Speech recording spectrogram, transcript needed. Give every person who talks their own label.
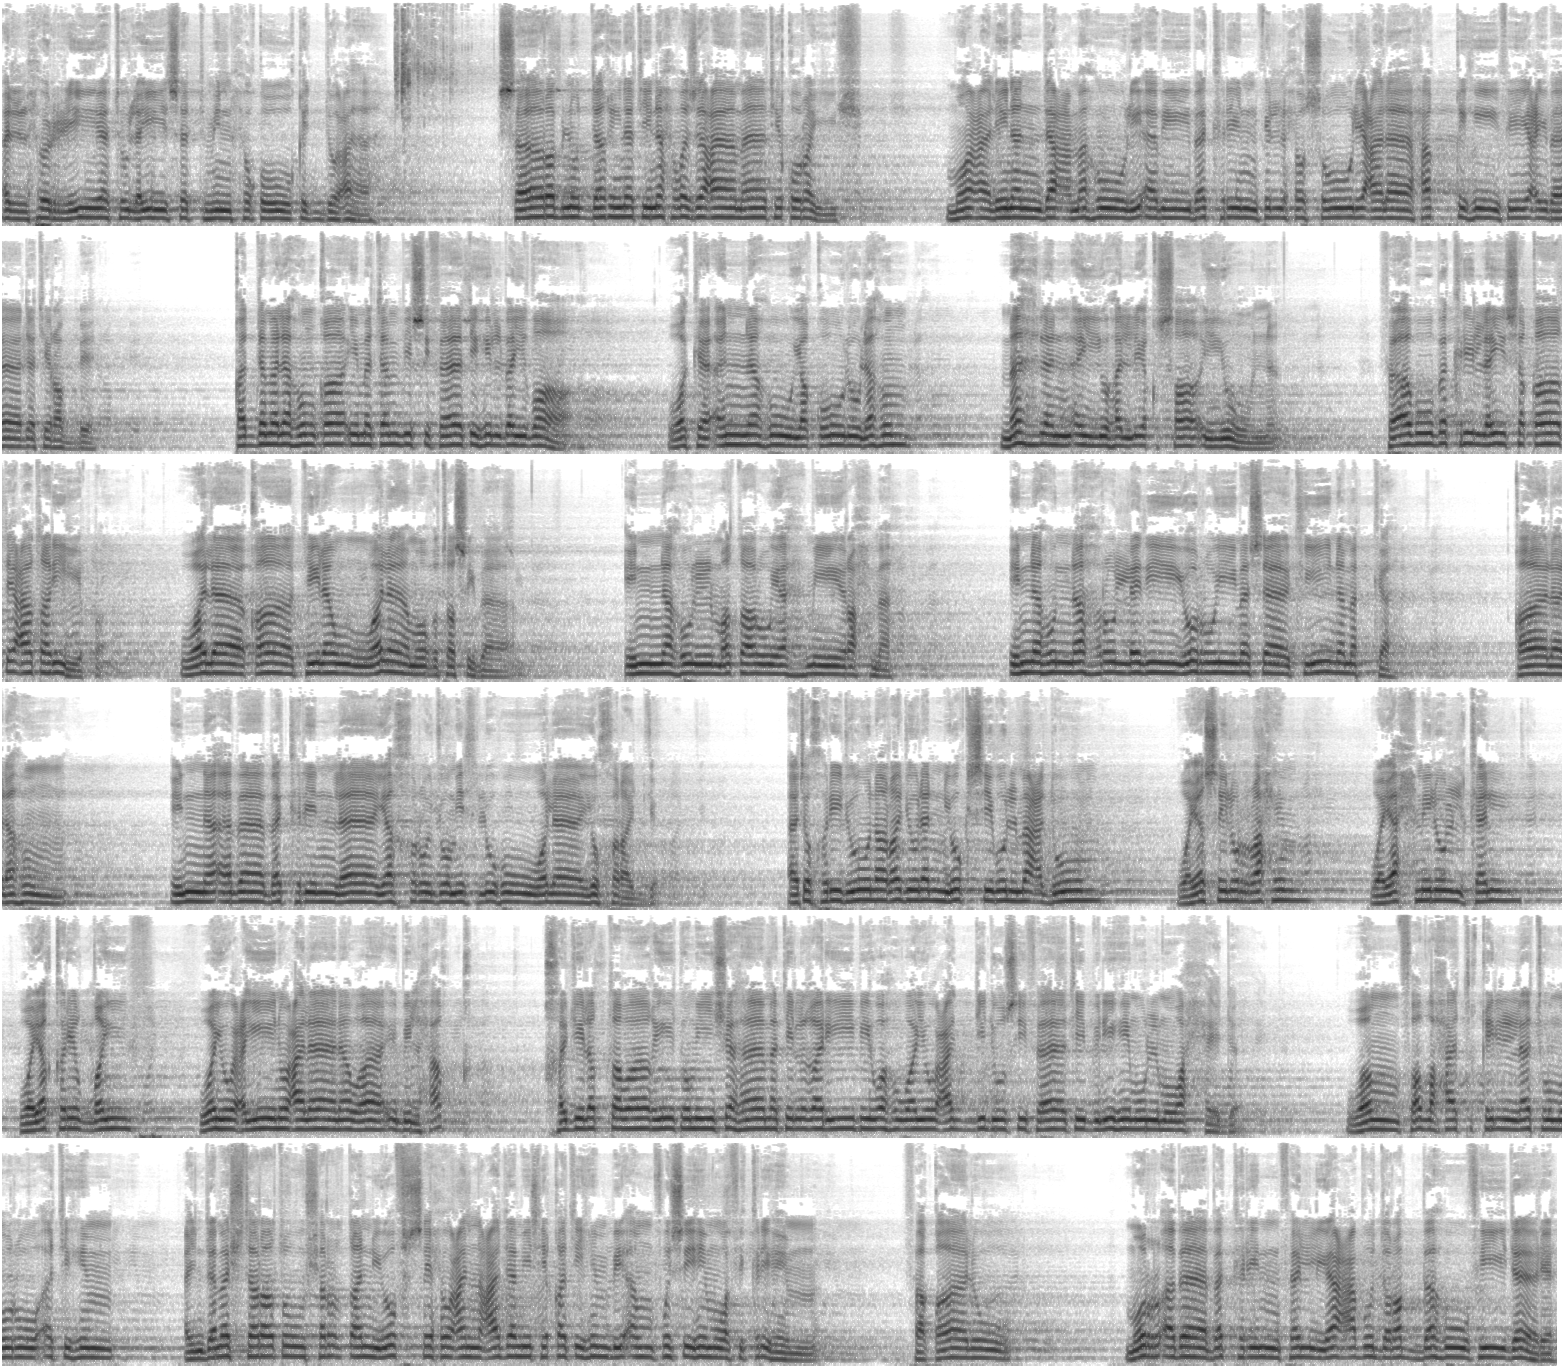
Speaker 1: الحرية ليست من حقوق الدعاة. سار ابن الدغنة نحو زعامات قريش معلنا دعمه لأبي بكر في الحصول على حقه في عبادة ربه. قدم لهم قائمة بصفاته البيضاء وكأنه يقول لهم مهلا أيها الإقصائيون. فابو بكر ليس قاطع طريق ولا قاتلا ولا مغتصبا. إنه المطر يهمي رحمه. إنه النهر الذي يروي مساكين مكة. قال لهم إن أبا بكر لا يخرج مثله ولا يخرج. أتخرجون رجلا يكسب المعدوم؟ ويصل الرحم ويحمل الكلب ويقري الضيف ويعين على نوائب الحق. خجل الطواغيت من شهامة الغريب وهو يعدد صفات ابنهم الموحد. وانفضحت قلة مروءتهم عندما اشترطوا شرطا يفصح عن عدم ثقتهم بأنفسهم وفكرهم. فقالوا مر أبا بكر فليعبد ربه في داره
